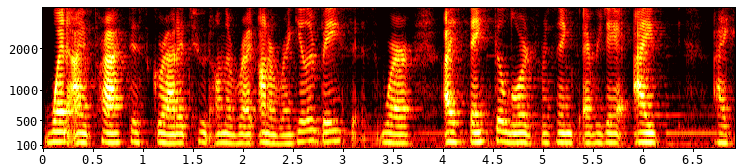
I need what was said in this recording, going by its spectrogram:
when I practice gratitude on the re- on a regular basis, where I thank the Lord for things every day. I, I,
